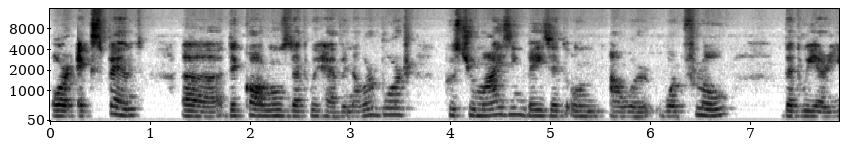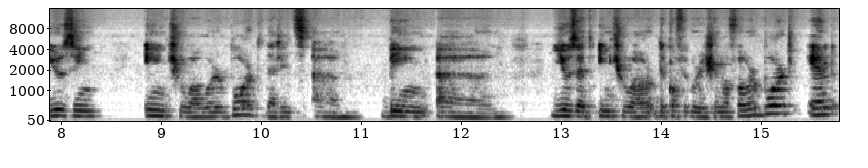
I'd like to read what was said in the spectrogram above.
or expand uh, the columns that we have in our board, customizing based on our workflow that we are using into our board, that it's um, being um, used into our the configuration of our board, and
